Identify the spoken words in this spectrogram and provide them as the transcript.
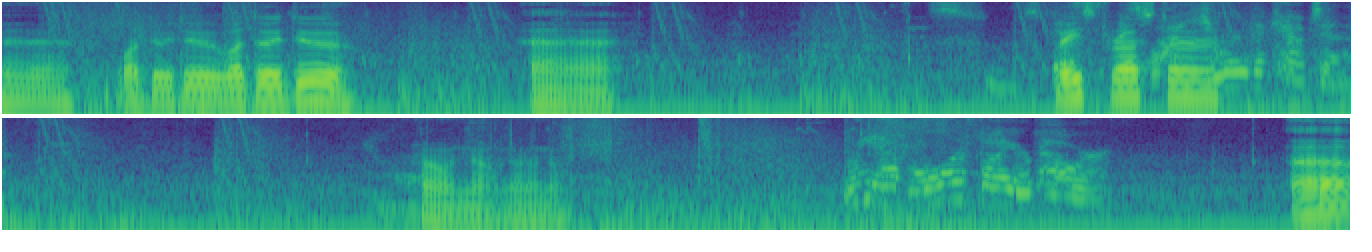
Uh, what do we do? What do we do? Uh, s- space This is why thruster. You're the captain. Oh no, no, no, no. We have more firepower. Uh.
